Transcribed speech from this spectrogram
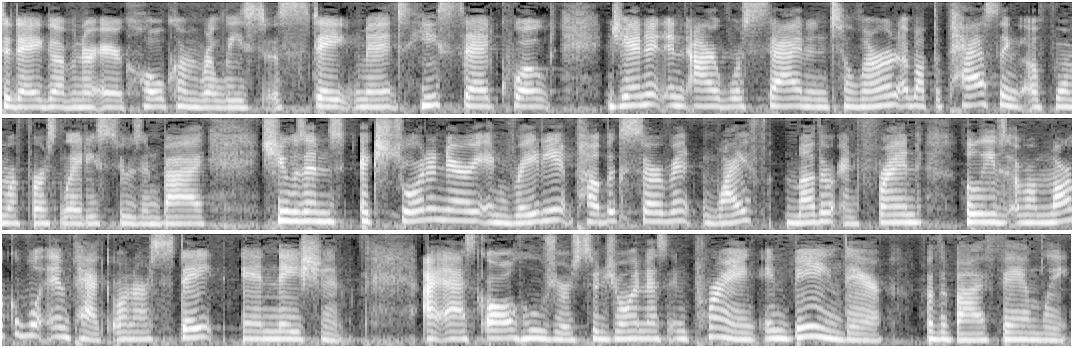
Today, Governor Eric Holcomb released a statement. He said, quote, Janet and I were saddened to learn about the passing of former First Lady Susan Bayh. She was an extraordinary and radiant public servant, wife, mother, and friend who leaves a remarkable impact on our state and nation. I ask all Hoosiers to join us in praying and being there for the Bayh family.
